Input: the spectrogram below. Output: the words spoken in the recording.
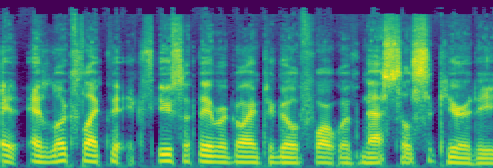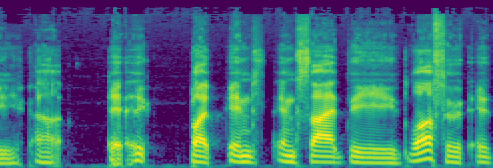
It, it looks like the excuse that they were going to go for was national security. Uh, it- but in, inside the lawsuit, it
